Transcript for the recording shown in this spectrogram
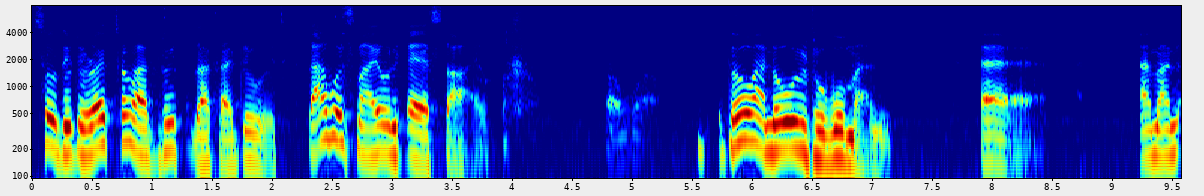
So the director agreed that I do it. That was my own hairstyle. Oh, wow. Though an old woman, uh, I'm an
